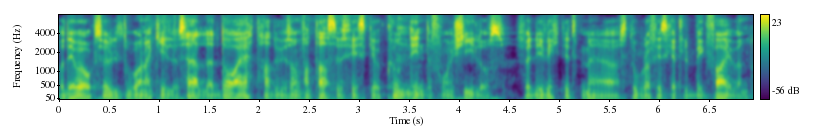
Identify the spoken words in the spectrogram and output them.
Och det var också lite vår akilleshäl. Dag ett hade vi sån fantastisk fiske och kunde inte få en kilos. För det är viktigt med stora fiskar till Big Fiven.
